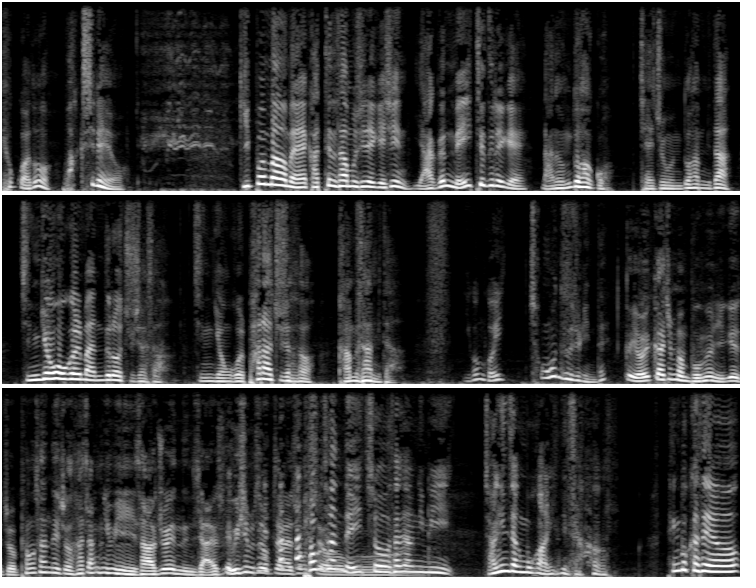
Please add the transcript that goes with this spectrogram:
효과도 확실해요. 기쁜 마음에 같은 사무실에 계신 야근 mate들에게 나눔도 하고 재주문도 합니다. 진경옥을 만들어 주셔서 진경옥을 팔아 주셔서 감사합니다. 이건 거의 청혼 수준인데? 그 여기까지만 보면 이게 저 평산네이처 사장님이 사주했는지 알 수 의심스럽잖아요. 평산네이처. 사장님이 장인 장모가 아닌 이상 행복하세요.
